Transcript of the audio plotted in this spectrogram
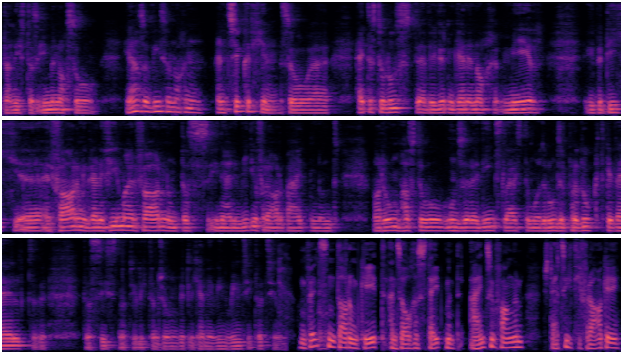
dann ist das immer noch so ja, so wie so noch ein, ein Zückerchen. So, äh, hättest du Lust, äh, wir würden gerne noch mehr über dich äh, erfahren, über deine Firma erfahren und das in einem Video verarbeiten und warum hast du unsere Dienstleistung oder unser Produkt gewählt? Das ist natürlich dann schon wirklich eine Win-Win-Situation. Und wenn es dann darum geht, ein solches Statement einzufangen, stellt sich die Frage,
